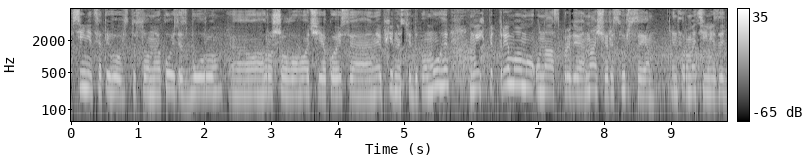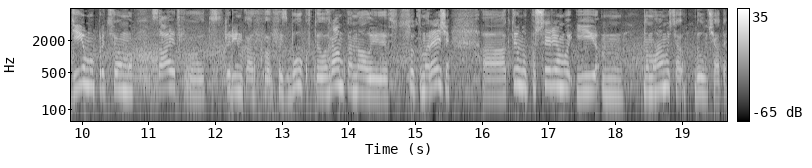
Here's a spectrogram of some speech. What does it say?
Всі ініціативи стосовно якогось збору е, грошового чи якоїсь е, необхідності допомоги. Ми їх підтримуємо. У нас наші ресурси інформаційні задіємо при цьому. Сайт, сторінка Фейсбук, телеграм-канали, соцмережі активно поширюємо і намагаємося долучати.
